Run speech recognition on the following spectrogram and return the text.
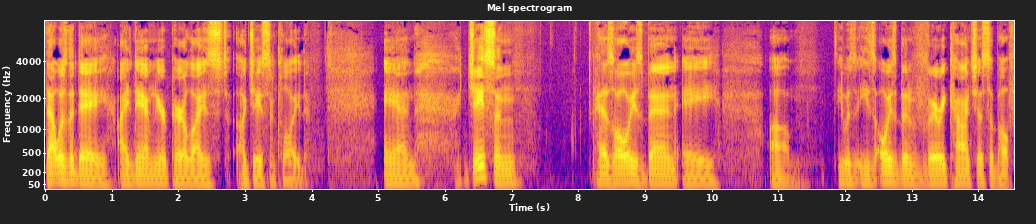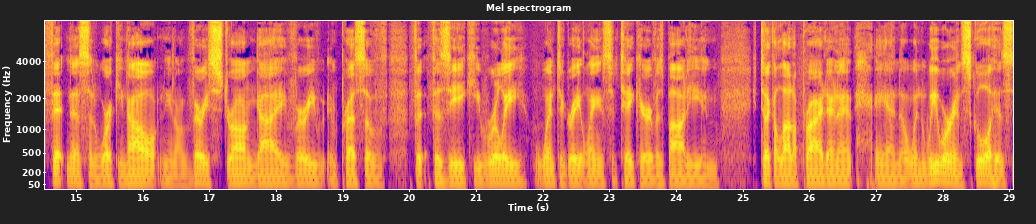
that was the day I damn near paralyzed uh, Jason Cloyd. And Jason has always been a um, he was he's always been very conscious about fitness and working out you know very strong guy very impressive f- physique. He really went to great lengths to take care of his body and he took a lot of pride in it. And uh, when we were in school his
